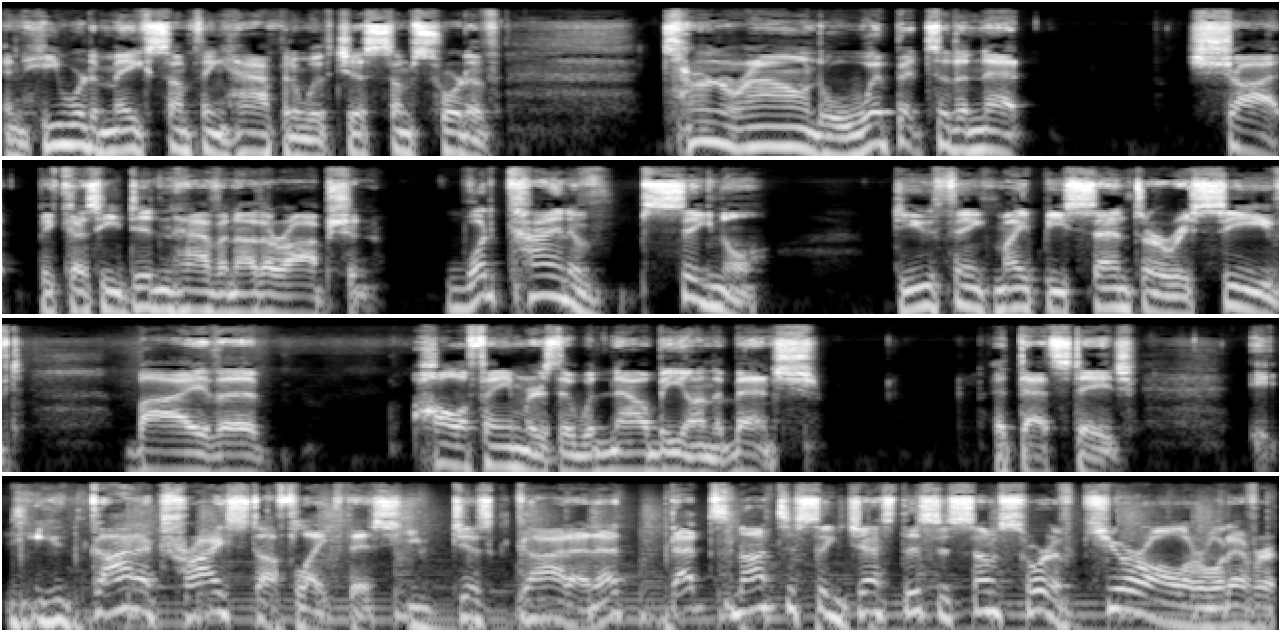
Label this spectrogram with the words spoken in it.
and he were to make something happen with just some sort of turn around, whip it to the net shot because he didn't have another option. What kind of signal do you think might be sent or received by the Hall of Famers that would now be on the bench at that stage. You gotta try stuff like this. You just gotta. That that's not to suggest this is some sort of cure-all or whatever,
